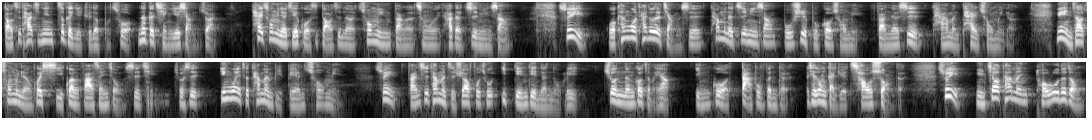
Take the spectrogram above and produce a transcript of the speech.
导致他今天这个也觉得不错，那个钱也想赚。太聪明的结果是导致呢，聪明反而成为他的致命伤。所以我看过太多的讲师，他们的致命伤不是不够聪明，反而是他们太聪明了。因为你知道，聪明人会习惯发生一种事情，就是因为这他们比别人聪明，所以凡事他们只需要付出一点点的努力。就能够怎么样赢过大部分的人，而且这种感觉超爽的。所以你叫他们投入那种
